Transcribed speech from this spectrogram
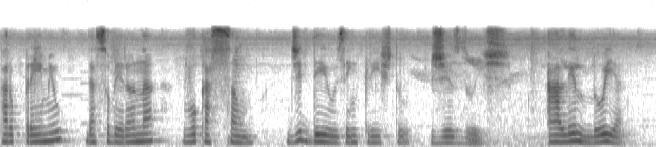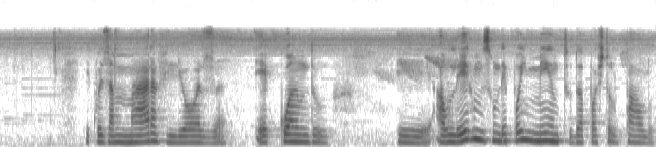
para o prêmio da soberana vocação de Deus em Cristo Jesus. Aleluia! E coisa maravilhosa é quando, é, ao lermos um depoimento do apóstolo Paulo,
